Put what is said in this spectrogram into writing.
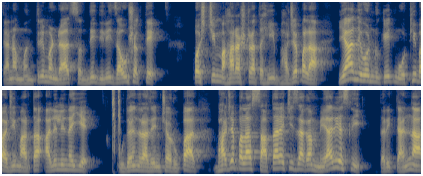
त्यांना मंत्रिमंडळात संधी दिली जाऊ शकते. पश्चिम महाराष्ट्रातही भाजपला या निवडणुकीत मोठी बाजी मारता आलेली नाहीये. उदयनराजेंच्या रूपात भाजपला साताऱ्याची जागा मिळाली असली तरी त्यांना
